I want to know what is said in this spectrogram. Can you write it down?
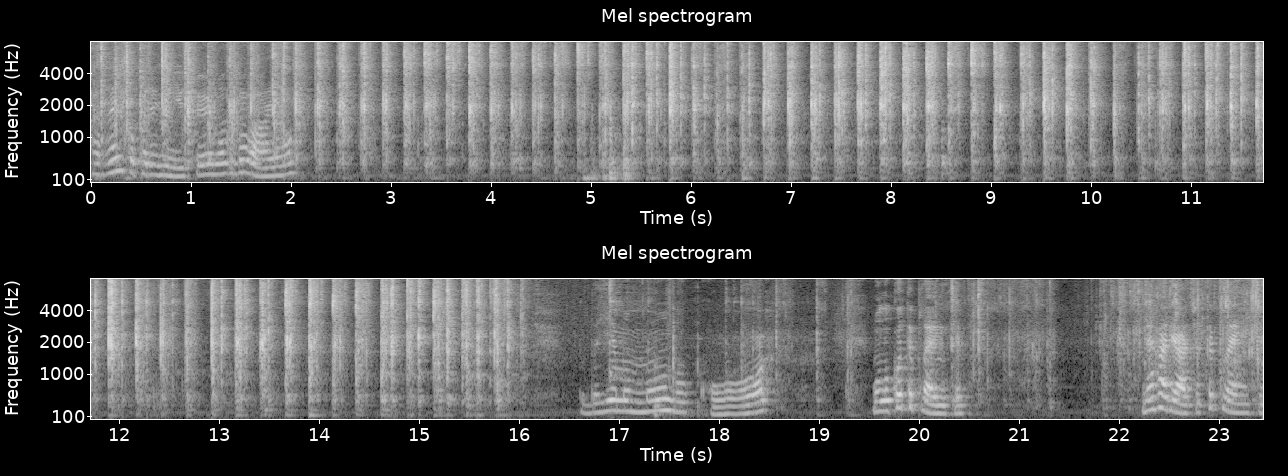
Гарненько перемішуємо, збиваємо. Додаємо молоко. Молоко тепленьке. Не гаряче, тепленьке.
